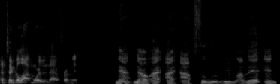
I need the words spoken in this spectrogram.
I took a lot more than that from it. Man, no, I I absolutely love it, and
